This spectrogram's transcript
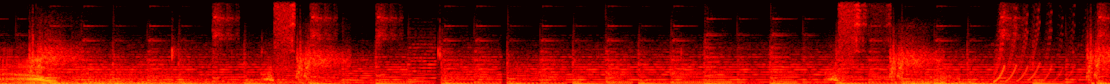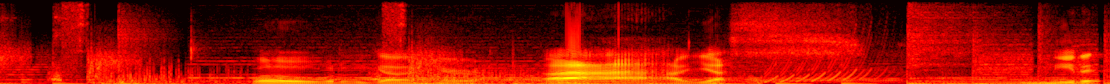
Ow. Whoa, what do we got in here? Ah, yes. Need it.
